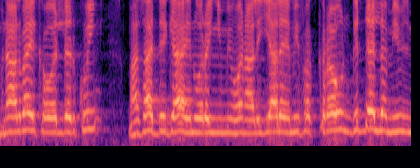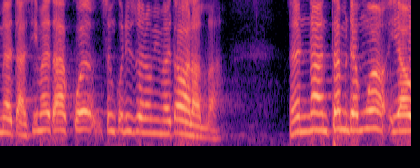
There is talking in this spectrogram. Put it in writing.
ምናልባት ከወለድኩኝ ማሳደጊያ አይኖረኝም ይሆናል እያለ የሚፈክረውን ግደለም የሚመጣ። ሲመጣ እኮ ስንቁን ይዞ ነው የሚመጣው አላላ እናንተም ደግሞ ያው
